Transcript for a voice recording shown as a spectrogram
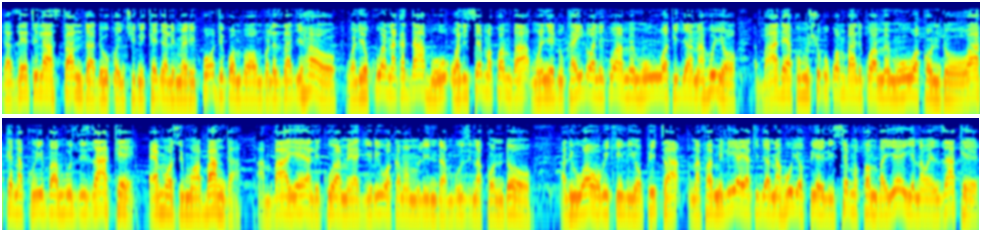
Gazeti la Standard huko nchini Kenya limeripoti kwamba waombolezaji hao waliokuwa na ghadhabu walisema kwamba mwenye duka hilo alikuwa amemuua kijana huyo baada ya kumshuku kwamba alikuwa amemuua kondoo wake na kuiba mbuzi zake. Amos Mwabanga ambaye alikuwa ameajiriwa kama mlinda mbuzi na kondoo aliuawa wiki iliyopita, na familia ya kijana huyo pia ilisema kwamba yeye na wenzake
